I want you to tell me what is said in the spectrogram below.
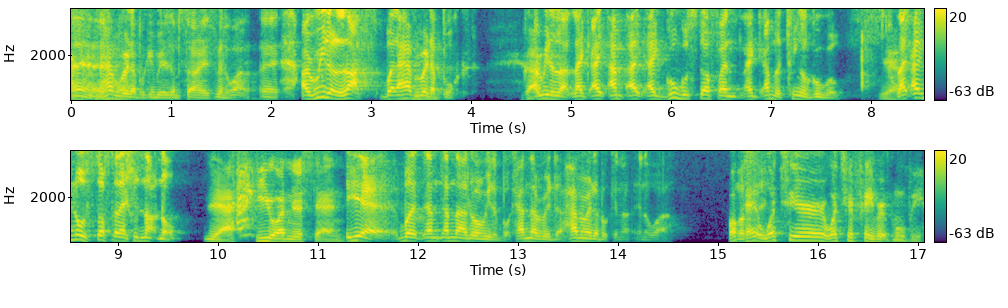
Uh, I haven't read a book in years. I'm sorry, it's been a while. Uh, I read a lot, but I haven't read a book. Got I read a lot. Like I, I'm, I, I Google stuff, and like I'm the king of Google. Yeah. Like I know stuff that I should not know. Yeah. You understand. Yeah, but I'm, I'm not. I don't read a book. I've never read. I haven't read a book in a, in a while. Okay. What's your What's your favorite movie?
